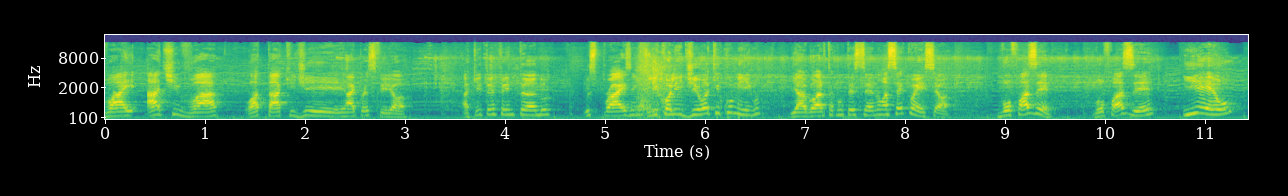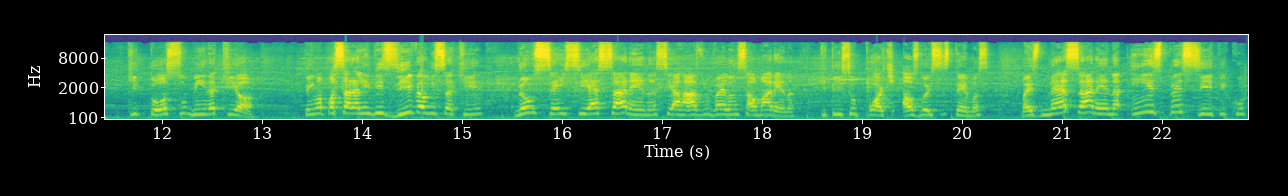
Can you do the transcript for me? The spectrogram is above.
vai ativar o ataque de Hyper Speed, ó. Aqui tô enfrentando o Spryzen, ele colidiu aqui comigo, e agora tá acontecendo uma sequência, ó. Vou fazer, vou fazer, e eu que tô subindo aqui, ó. Tem uma passarela invisível nisso aqui. Não sei se essa arena, se a Hasbro vai lançar uma arena que tem suporte aos dois sistemas. Mas nessa arena em específico,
